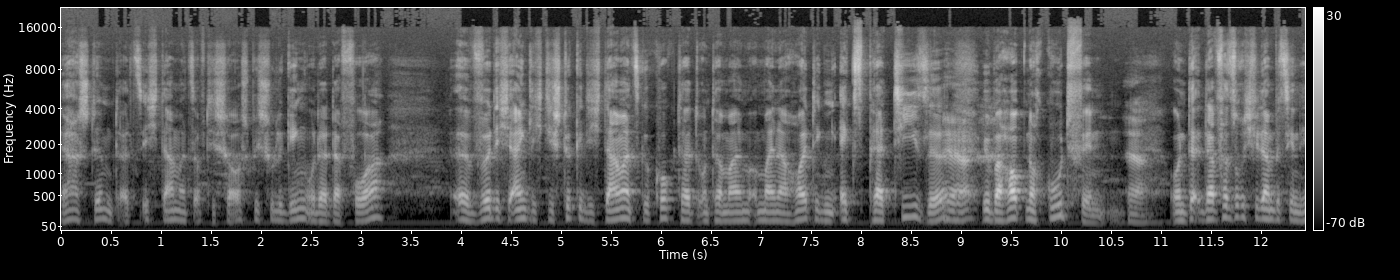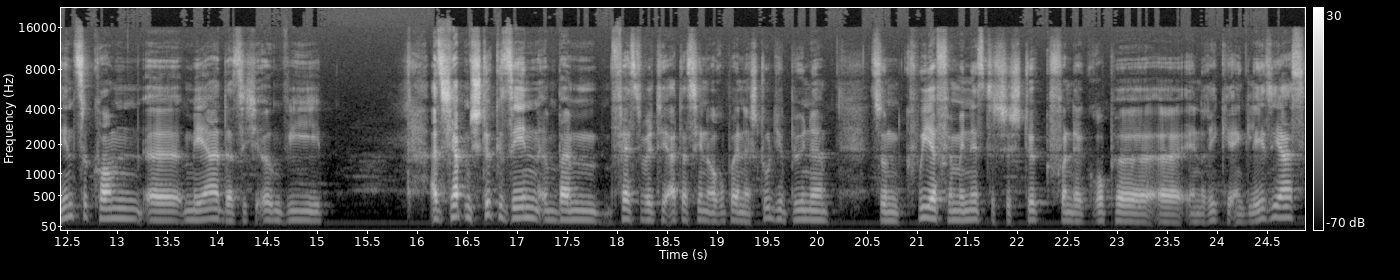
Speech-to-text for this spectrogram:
ja, stimmt, als ich damals auf die Schauspielschule ging oder davor, würde ich eigentlich die Stücke, die ich damals geguckt hat, unter meinem, meiner heutigen Expertise Ja. überhaupt noch gut finden. Ja. Und da, da versuche ich wieder ein bisschen hinzukommen, äh, mehr, dass ich irgendwie. Also ich habe ein Stück gesehen äh, beim Festival Theaterszene Europa in der Studiobühne, so ein queer-feministisches Stück von der Gruppe äh, Enrique Iglesias,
